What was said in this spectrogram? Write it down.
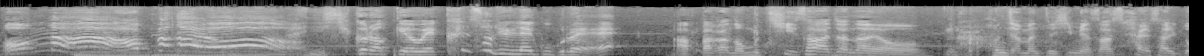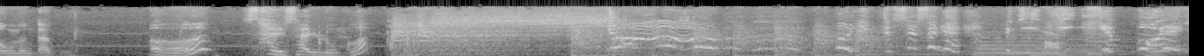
엄마, 아빠가요! 아니 시끄럽게 왜 큰 소리를 내고 그래? 아빠가 너무 치사하잖아요. 혼자만 드시면서 살살 녹는다고. 어? 살살 녹아? 어, 이, 세상에 이, 이, 이게 뭐예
